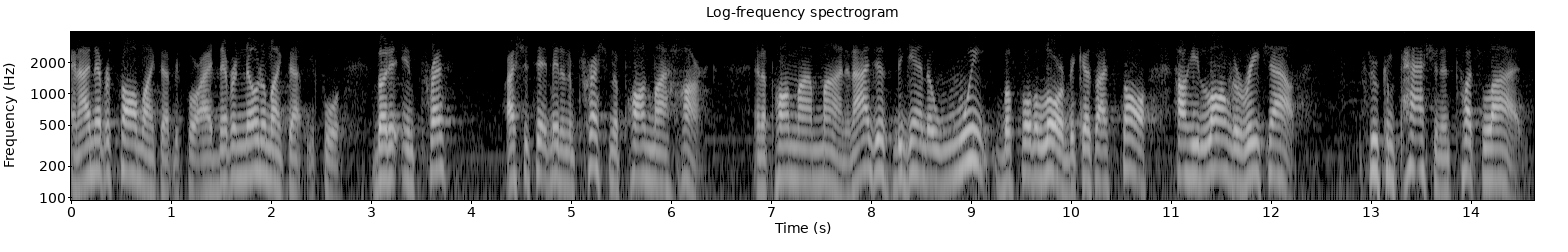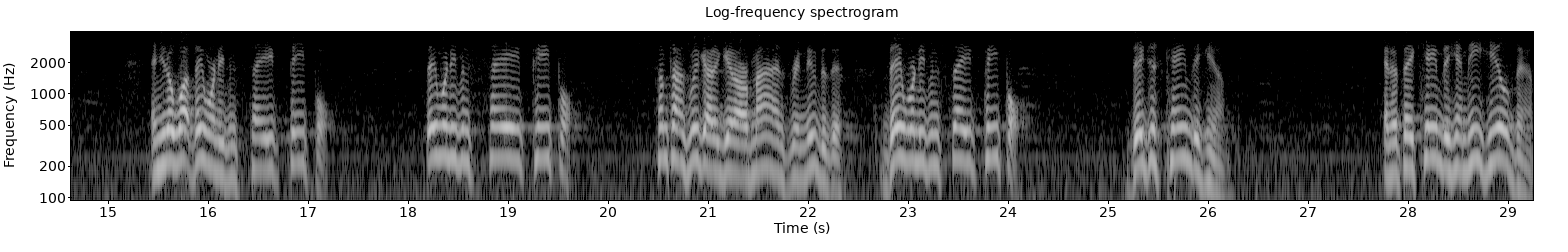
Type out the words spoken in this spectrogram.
And I never saw him like that before. I had never known him like that before. But it impressed, I should say, it made an impression upon my heart and upon my mind. And I just began to weep before the Lord because I saw how he longed to reach out through compassion and touch lives. And you know what? They weren't even saved people. They weren't even saved people. Sometimes we got to get our minds renewed to this. They weren't even saved people. They just came to him. And if they came to him, he healed them.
